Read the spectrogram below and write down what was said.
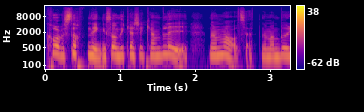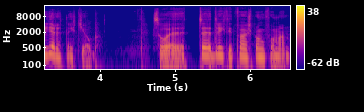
korvstoppning som det kanske kan bli normalt sett när man börjar ett nytt jobb. Så ett, ett riktigt försprång får man.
